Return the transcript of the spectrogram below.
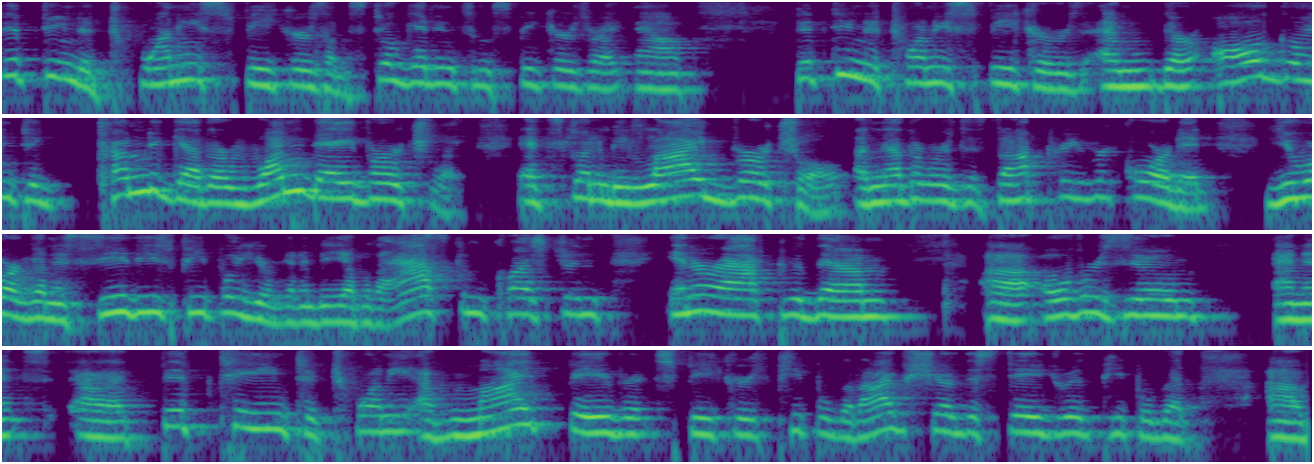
15 to 20 speakers. I'm still getting some speakers right now 15 to 20 speakers, and they're all going to come together one day virtually. It's going to be live virtual. In other words, it's not pre recorded. You are going to see these people. You're going to be able to ask them questions, interact with them uh, over Zoom. And it's uh, 15 to 20 of my favorite speakers, people that I've shared the stage with, people that uh,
